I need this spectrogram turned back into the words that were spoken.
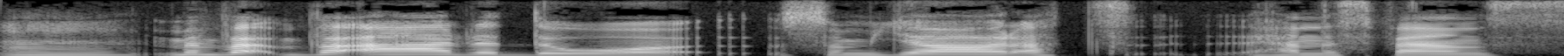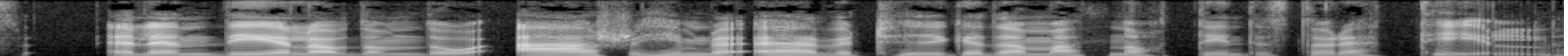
Mm, men vad, vad är det då som gör att hennes fans, eller en del av dem då, är så himla övertygade om att något inte står rätt till?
